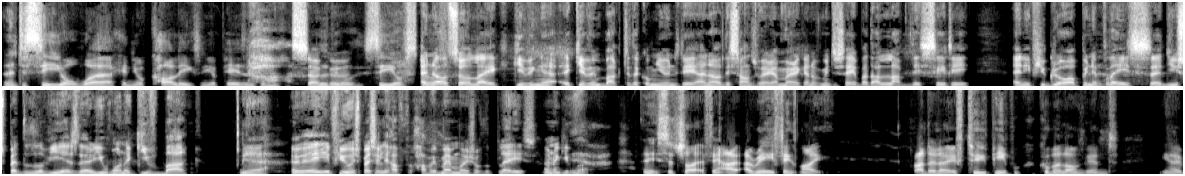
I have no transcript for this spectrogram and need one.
and then to see your work and your colleagues and your peers and some so good. people see your stuff. And also like giving uh, giving back to the community. I know this sounds very American of me to say, but I love this city. And if you grow up in a place and you spend a lot of years there, you want to give back. yeah. Uh, If you especially have happy memories of the place, you want to give Yeah. back. and it's such like a thing. I, I really think like I don't know if two people could come along and you know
